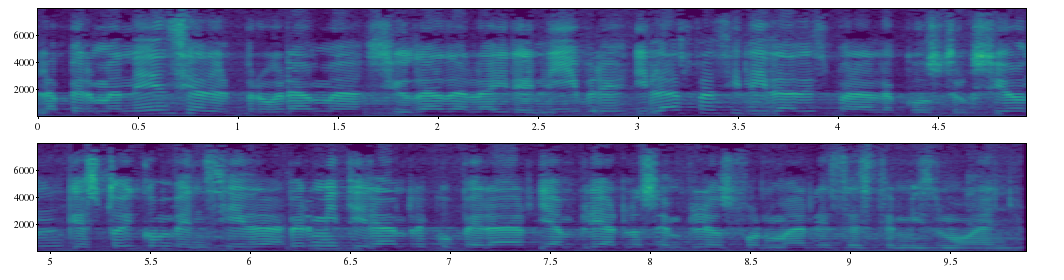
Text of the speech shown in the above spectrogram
la permanencia del programa Ciudad al aire libre y las facilidades para la construcción que estoy convencida permitirán recuperar y ampliar los empleos formales este mismo año.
